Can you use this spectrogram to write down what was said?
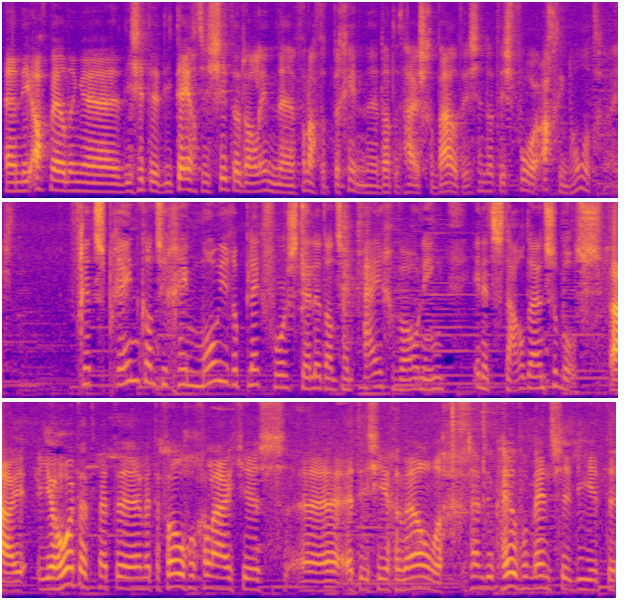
En die afbeeldingen, die, zitten, die tegeltjes zitten er al in uh, vanaf het begin dat het huis gebouwd is. En dat is voor 1800 geweest. Fred Spreen kan zich geen mooiere plek voorstellen dan zijn eigen woning in het Staalduinse bos. Nou, je, je hoort het met de, met de vogelgeluidjes. Uh, het is hier geweldig. Er zijn natuurlijk heel veel mensen die het uh,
